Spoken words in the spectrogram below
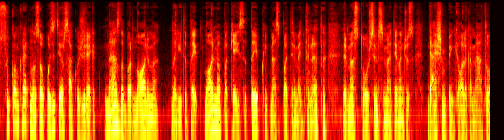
sukonkretino savo poziciją ir sako žiūrėkit mes dabar norime daryti taip. Norime pakeisti taip kaip mes patiriame internetą ir mes tuo užsiimsime ateinančius dešim penkiolika metų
